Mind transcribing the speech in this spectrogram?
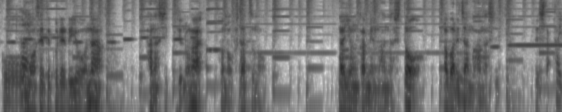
こうはい思わせてくれるような話っていうのが、この二つのライオン仮面の話と暴れちゃんの話でした。はい。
